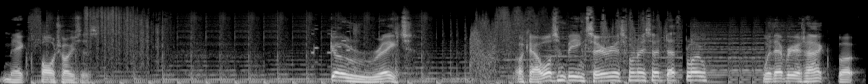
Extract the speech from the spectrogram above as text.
make four choices. Great! Okay, I wasn't being serious when I said death blow with every attack, but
